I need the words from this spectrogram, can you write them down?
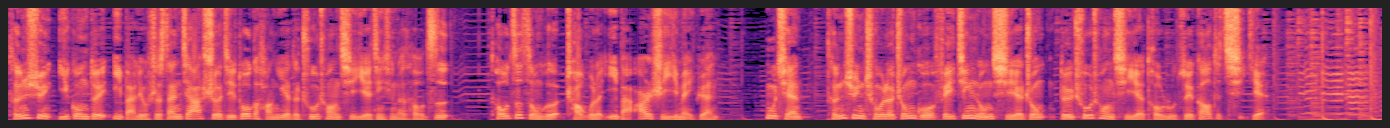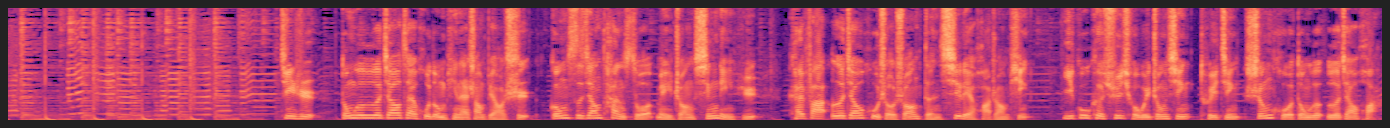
腾讯一共对一百六十三家涉及多个行业的初创企业进行了投资。投资总额超过了一百二十亿美元。目前，腾讯成为了中国非金融企业中对初创企业投入最高的企业。近日，东阿阿胶在互动平台上表示，公司将探索美妆新领域，开发阿胶护手霜等系列化妆品，以顾客需求为中心，推进生活东阿阿胶化。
